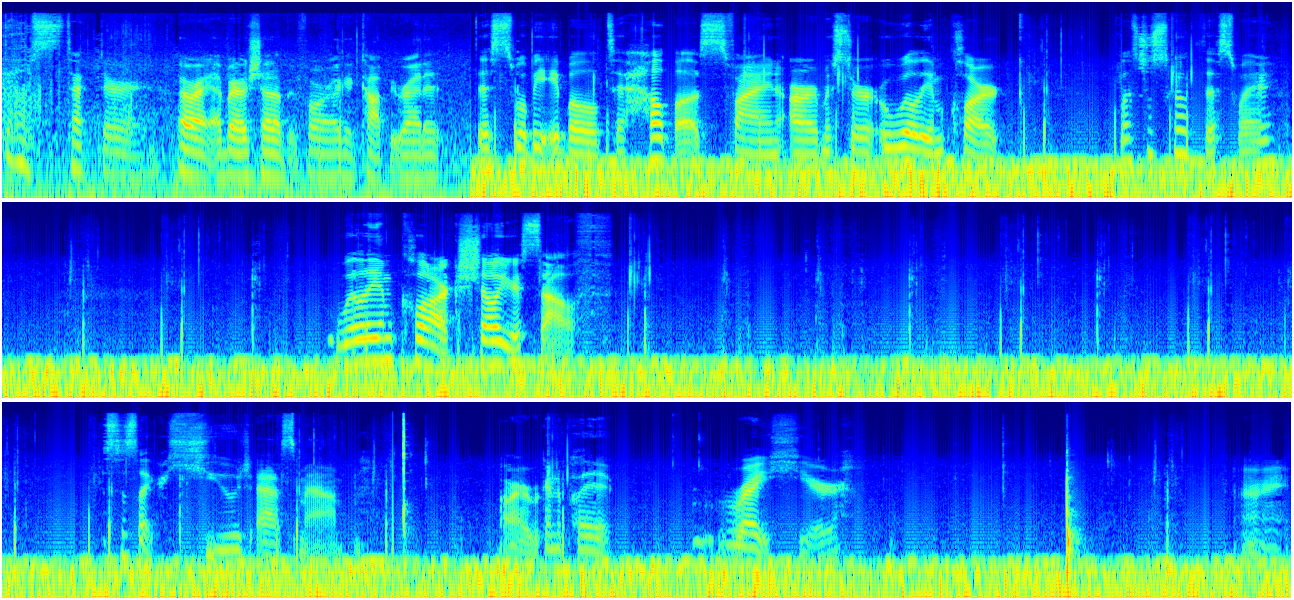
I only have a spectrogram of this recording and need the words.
Ghost detector. Alright, I better shut up before I get copyrighted. This will be able to help us find our Mr. William Clark. Let's just go this way. William Clark, show yourself. This is like a huge ass map. Alright, we're gonna put it right here. Alright.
